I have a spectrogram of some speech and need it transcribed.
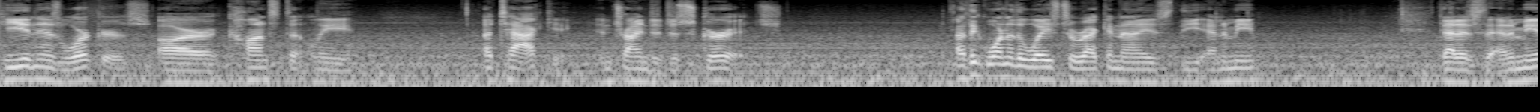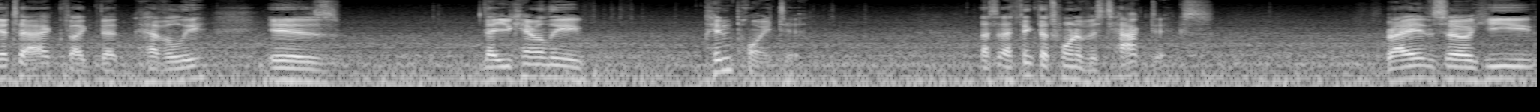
He and his workers are constantly attacking and trying to discourage. I think one of the ways to recognize the enemy that is the enemy attack, like that heavily, is that you can't really pinpoint it. That's I think that's one of his tactics. Right? And so he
